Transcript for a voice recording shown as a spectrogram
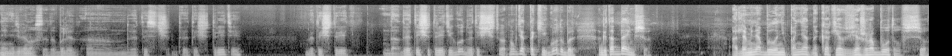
Не, не 90-е, это были э, 2000, 2003, 2003, да, 2003 год, 2004, ну, где-то такие годы были. Она говорит, отдай им все. А для меня было непонятно, как, я, я же работал, все.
